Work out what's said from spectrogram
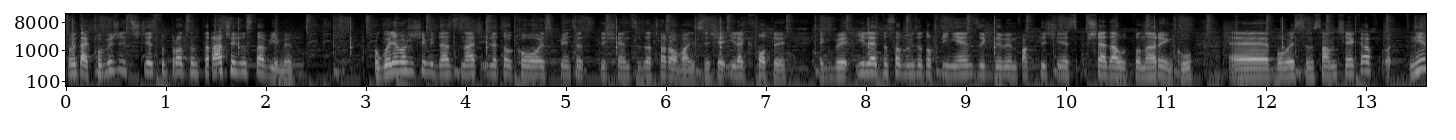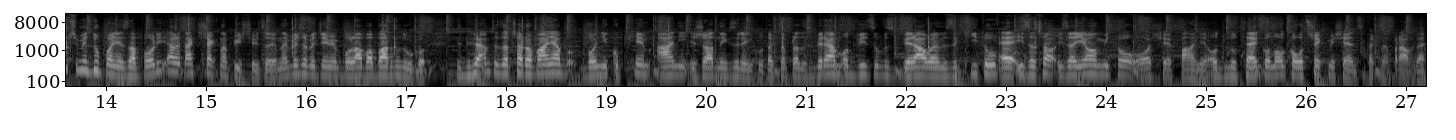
powiem tak, powyżej 30% to raczej zostawimy. Ogólnie możecie mi dać znać, ile to około jest 500 tysięcy zaczarowań, w sensie ile kwoty, jakby ile dostałbym za to pieniędzy, gdybym faktycznie sprzedał to na rynku, e, bo jestem sam ciekaw. Nie wiem, czy mnie dupa nie zaboli, ale tak czy jak napiszcie, widzę, najwyżej będzie mnie bolała bardzo długo. Zbierałem te zaczarowania, bo, bo nie kupiłem ani żadnych z rynku, tak naprawdę zbierałem od widzów, zbierałem z kitów e, i, i zajęło mi to, o się panie, od lutego, no około 3 miesięcy tak naprawdę,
